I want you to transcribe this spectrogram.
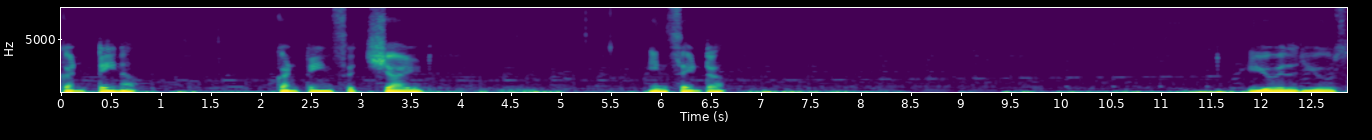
container contains a child in center. You will use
